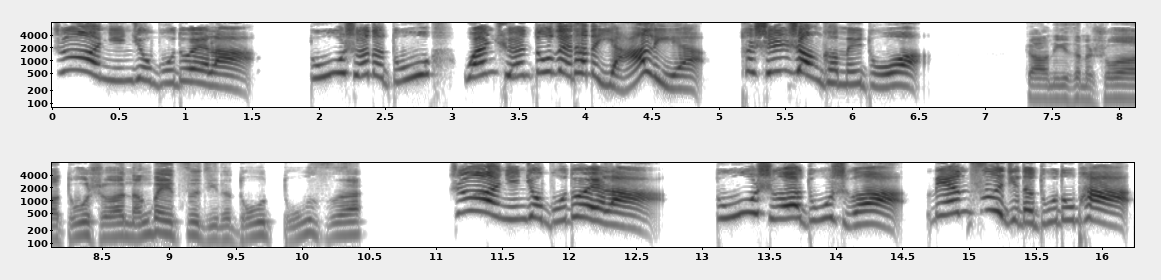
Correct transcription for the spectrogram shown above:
这您就不对了。毒蛇的毒完全都在它的牙里，它身上可没毒。照你这么说，毒蛇能被自己的毒毒死？这您就不对了。毒蛇，毒蛇，连自己的毒都怕，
